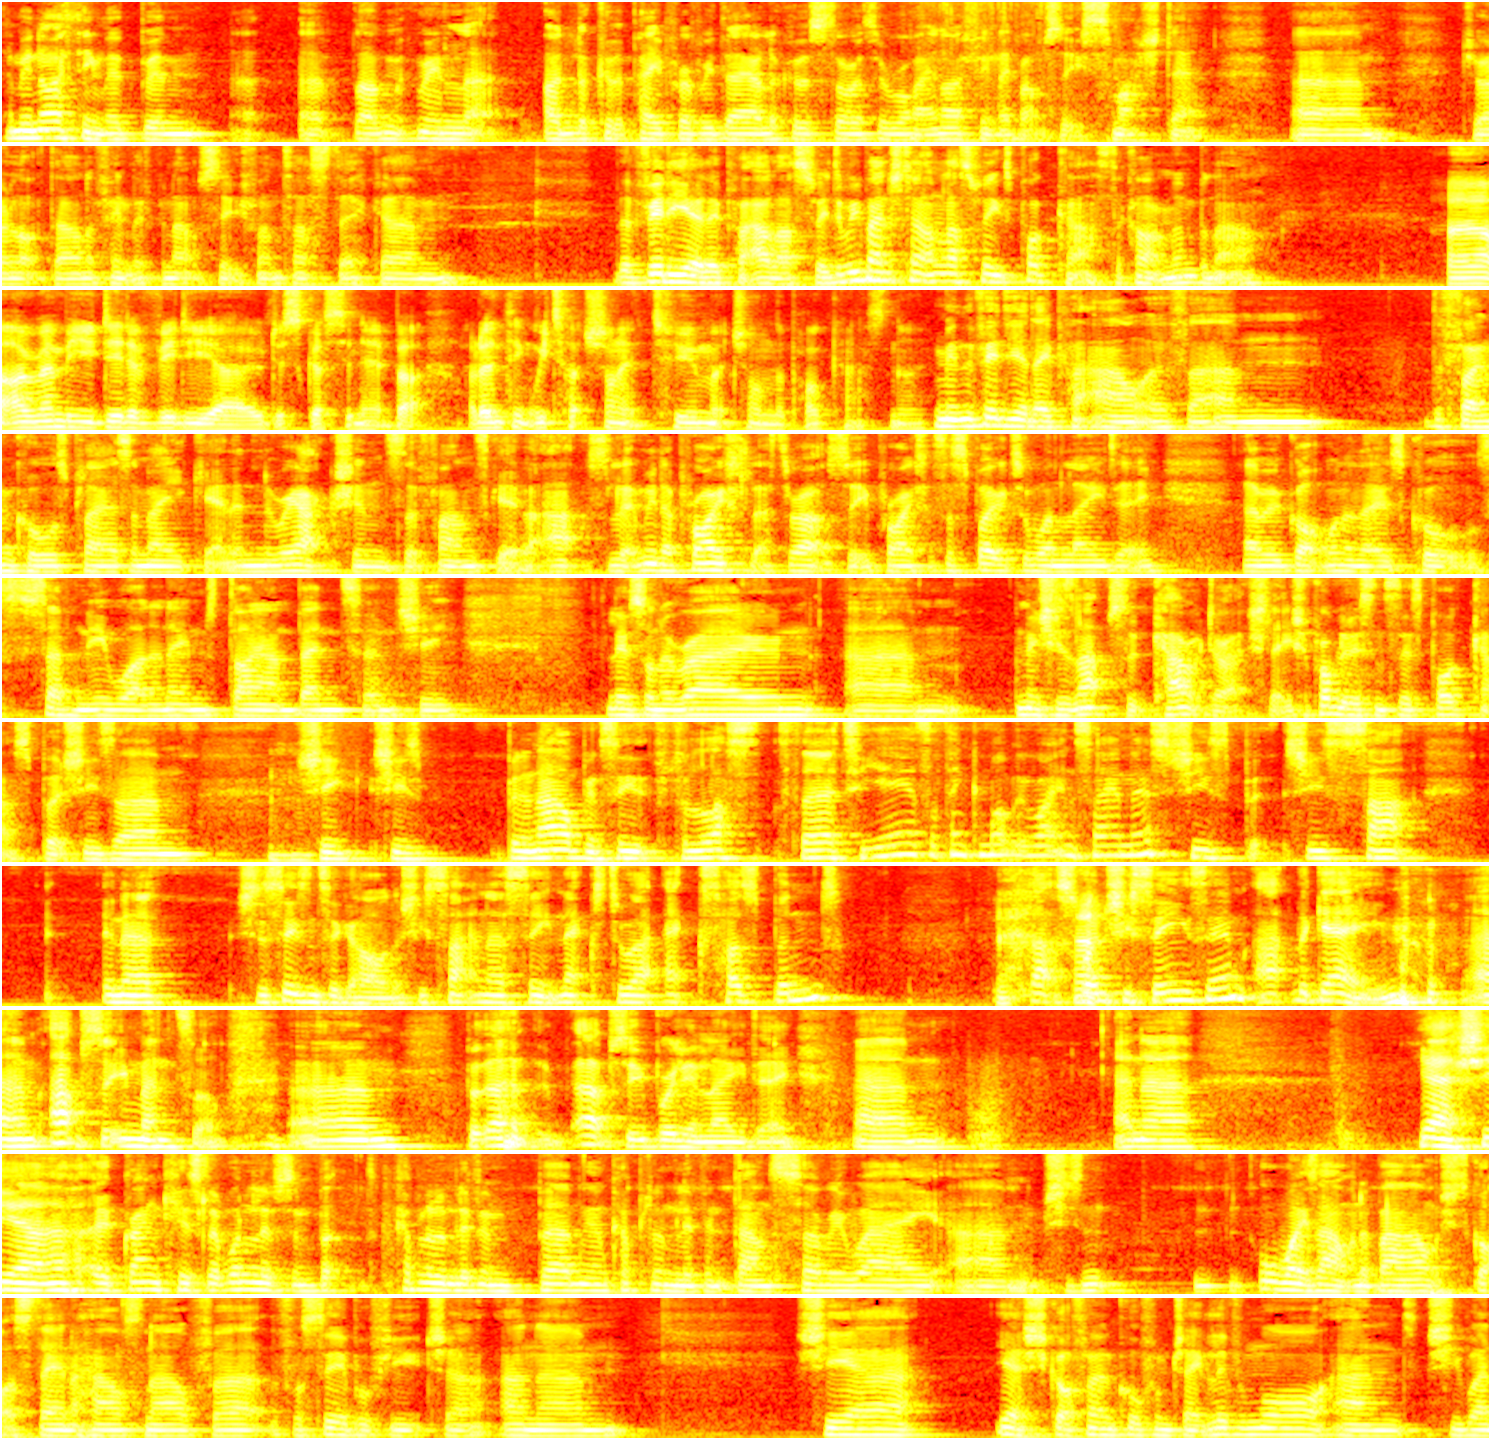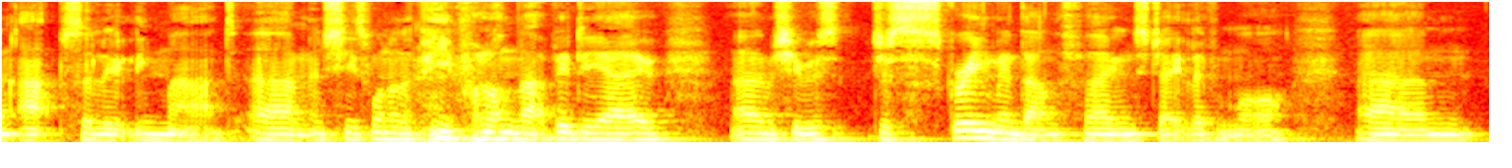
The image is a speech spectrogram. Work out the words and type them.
I mean, I think they've been. Uh, uh, I mean, I look at the paper every day. I look at the stories they write, and I think they've absolutely smashed it um, during lockdown. I think they've been absolutely fantastic. Um, the video they put out last week. Did we mention it on last week's podcast? I can't remember now. Uh, I remember you did a video discussing it, but I don't think we touched on it too much on the podcast. No. I mean, the video they put out of um, the phone calls players are making and the reactions that fans give are absolutely. I mean, they're priceless. They're absolutely priceless. I spoke to one lady, and we've got one of those calls. Seventy-one. Her name's Diane Benton. She lives on her own. Um, I mean, she's an absolute character. Actually, she'll probably listen to this podcast, but she's um, Mm-hmm. she she's been an Albion for the last thirty years. I think I might be right in saying this. She's she's sat in her she's a season ticket holder. She sat in her seat next to her ex husband. That's when she sees him at the game. Um, absolutely mental, um, but uh, absolutely brilliant lady. Um, and uh, yeah, she uh, her grandkids. Like one lives in, but a couple of them live in Birmingham. A couple of them live in down Surrey way. Um, she's always out and about. She's got to stay in a house now for the foreseeable future. And um, she, uh, yeah, she got a phone call from Jake Livermore, and she went absolutely mad. Um, and she's one of the people on that video. Um, she was just screaming down the phone to Jake Livermore. Um,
